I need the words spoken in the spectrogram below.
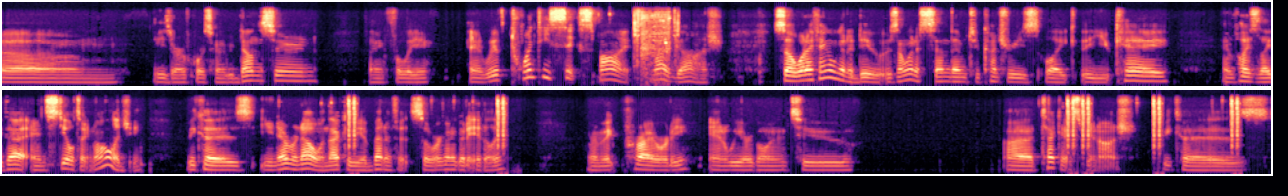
Um, these are of course going to be done soon, thankfully. And we have 26 spies. My gosh. So what I think I'm going to do is I'm going to send them to countries like the UK and places like that and steal technology because you never know when that could be a benefit. So we're going to go to Italy. We're going to make priority and we are going to uh, tech espionage because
